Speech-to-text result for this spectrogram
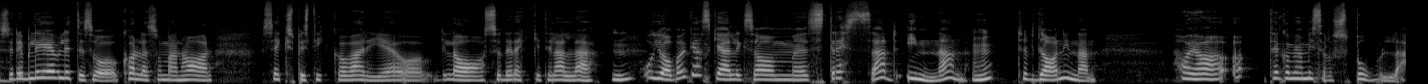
Så det blev lite så, kolla så man har sex bestick av varje och glas och det räcker till alla. Och jag var ganska liksom eh, stressad innan, typ dagen innan. Har jag, tänk om jag missar att spola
